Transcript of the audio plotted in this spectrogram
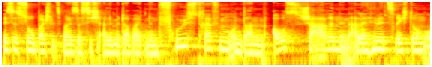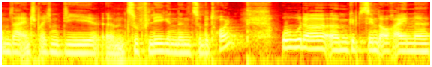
Ist es so beispielsweise, dass sich alle Mitarbeitenden frühst treffen und dann ausscharen in alle Himmelsrichtungen, um da entsprechend die ähm, zu Pflegenden zu betreuen? Oder ähm, gibt es eben auch einen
